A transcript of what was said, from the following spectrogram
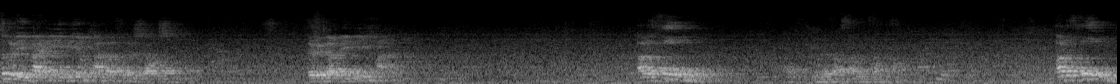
这个礼拜你一定有看到这个消息，这个叫林一涵，他的父母，有没有到上面看？他的父母。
